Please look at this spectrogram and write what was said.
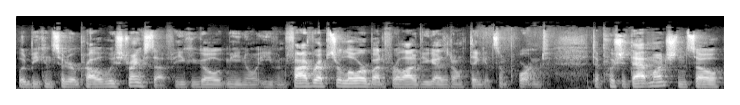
would be considered probably strength stuff. You could go, you know, even five reps or lower, but for a lot of you guys, I don't think it's important to push it that much. And so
